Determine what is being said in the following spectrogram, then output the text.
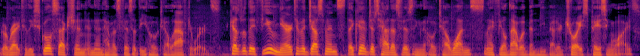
go right to the school section, and then have us visit the hotel afterwards. Because with a few narrative adjustments, they could have just had us visiting the hotel once, and I feel that would have been the better choice pacing wise.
